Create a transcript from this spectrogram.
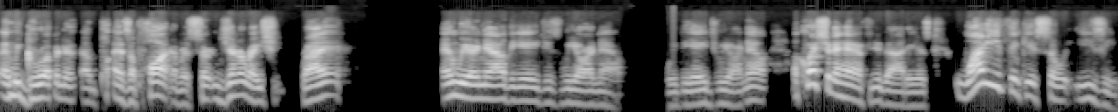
and we grew up in a, as a part of a certain generation, right? And we are now the ages we are now. With the age we are now. A question I have for you guys is why do you think it's so easy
